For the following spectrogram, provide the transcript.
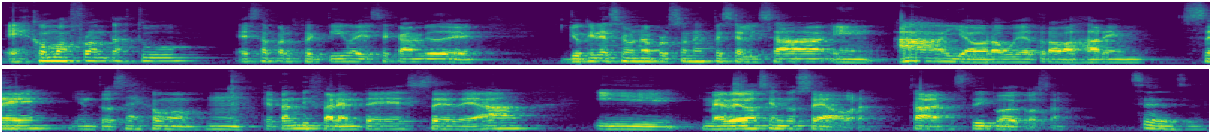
es como afrontas tú esa perspectiva y ese cambio de yo quería ser una persona especializada en A y ahora voy a trabajar en C. Y entonces es como, mm, ¿qué tan diferente es C de A? Y me veo haciendo C ahora. ¿Sabes? Ese tipo de cosas. Sí, sí.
